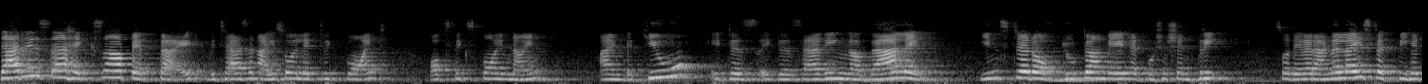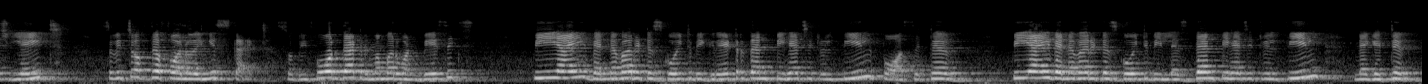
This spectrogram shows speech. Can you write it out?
There is a hexapeptide which has an isoelectric point of 6.9 and Q it is it is having a valine instead of glutamate at position 3. So they were analyzed at pH 8. So which of the following is correct? So before that remember one basics. Pi whenever it is going to be greater than pH it will feel positive. Pi whenever it is going to be less than pH it will feel negative.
